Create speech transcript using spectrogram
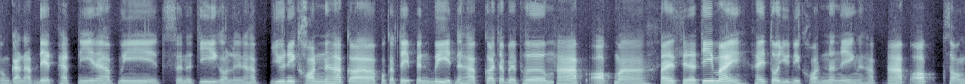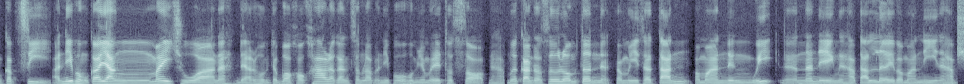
ของการอัปเดตแพทนี้นะครับ มี Synergy ก่อนเลยนะครับ Unicorn นะครับก็ปกติเป็นบีดนะครับก็จะไปเพิ่ม Half Orc มาใส่ Synergy ใหม่ให้ตัว Unicorn นั่นั่นเองนะครับ Half Orc 2กับ 4 อันนี้ผมก็ยังไม่ชัวร์นะ เดี๋ยวผมจะบอกคร่าวๆแล้วกันสำหรับอันนี้เพราะว่าผมยังไม่ได้ทดสอบนะครับ เมื่อการต่อสู้เริ่มต้นเนี่ยจะมีสตันประมาณ 1 วินั่นเองนะครับสตันเลยประมาณนี้นะครับเช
